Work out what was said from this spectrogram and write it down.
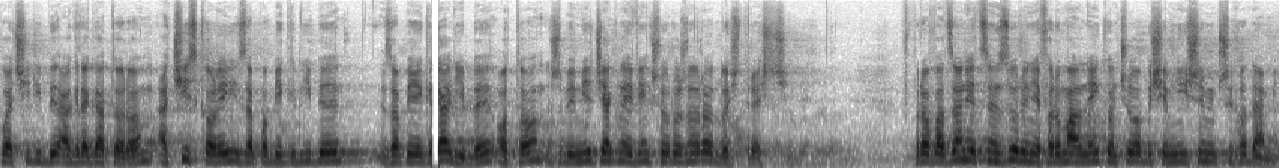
płaciliby agregatorom, a ci z kolei zapobiegliby, zabiegaliby o to, żeby mieć jak największą różnorodność treści. Wprowadzanie cenzury nieformalnej kończyłoby się mniejszymi przychodami.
